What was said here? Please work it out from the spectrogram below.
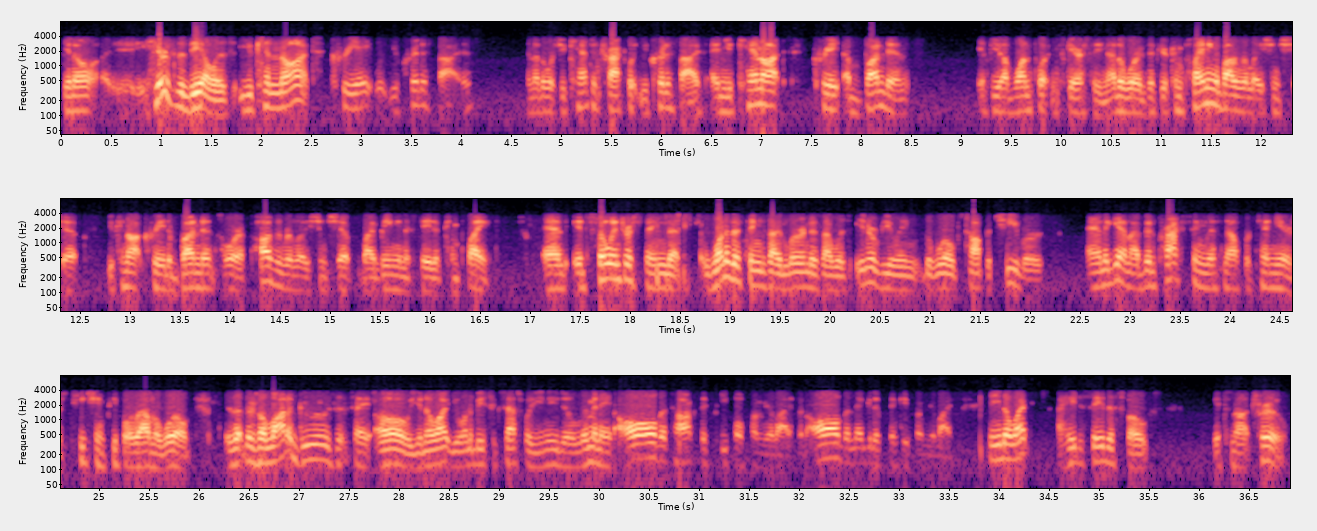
You know, here's the deal: is you cannot create what you criticize. In other words, you can't attract what you criticize, and you cannot create abundance if you have one foot in scarcity. In other words, if you're complaining about a relationship, you cannot create abundance or a positive relationship by being in a state of complaint. And it's so interesting that one of the things I learned as I was interviewing the world's top achievers and again, I've been practicing this now for 10 years, teaching people around the world, is that there's a lot of gurus that say, oh, you know what, you want to be successful, you need to eliminate all the toxic people from your life and all the negative thinking from your life. And you know what? I hate to say this, folks, it's not true.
